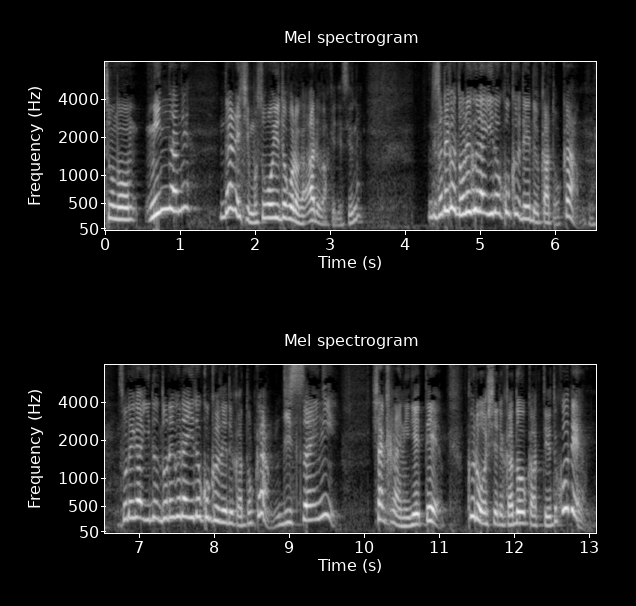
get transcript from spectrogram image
その、みんなね、誰しもそういうところがあるわけですよね。で、それがどれぐらい色濃く出るかとか、それが、どれぐらい色濃く出るかとか、実際に社会に出て苦労してるかどうかっていうところで、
